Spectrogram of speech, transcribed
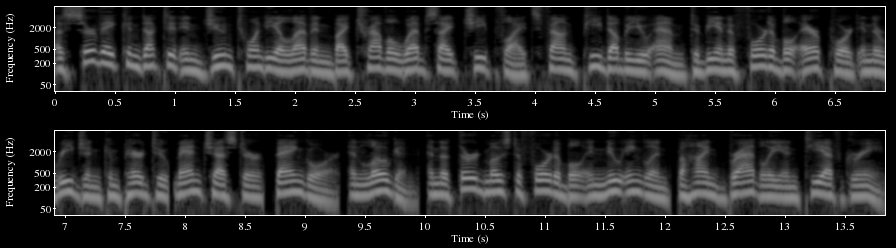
A survey conducted in June 2011 by travel website CheapFlights found PWM to be an affordable airport in the region compared to Manchester, Bangor, and Logan, and the third most affordable in New England behind Bradley and TF Green.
